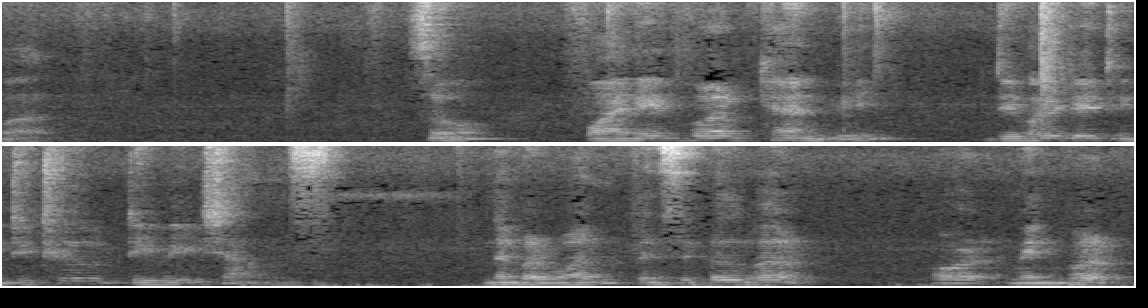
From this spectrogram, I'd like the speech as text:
verb. So finite verb can be divided into two divisions. Number one principal verb or main verb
